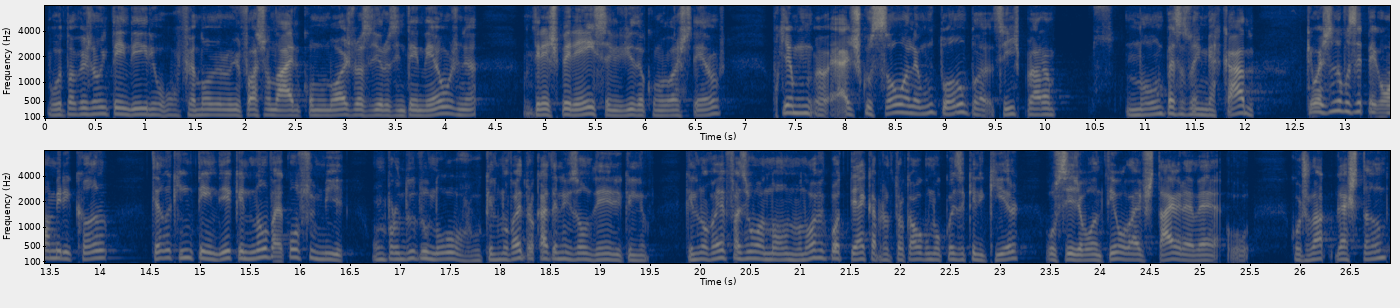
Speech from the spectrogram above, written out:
por talvez não entenderem o fenômeno inflacionário como nós brasileiros entendemos, né, não terem a experiência vivida como nós temos, porque a discussão é muito ampla, se a gente para não pensar só em mercado, porque imagina você pegar um americano tendo que entender que ele não vai consumir um produto novo, que ele não vai trocar a televisão dele, que ele, que ele não vai fazer uma, uma nova hipoteca para trocar alguma coisa que ele queira, ou seja, manter o lifestyle, né, né, o, continuar gastando,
